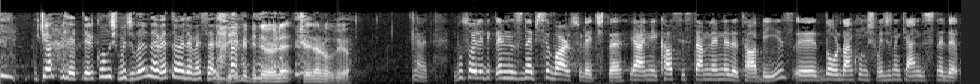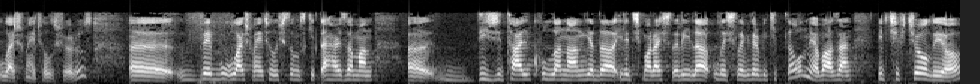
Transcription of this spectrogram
Uçak biletleri konuşmacıların evet öyle mesela. E, Değil mi? Bir de öyle şeyler oluyor. Evet. Bu söylediklerinizin hepsi var süreçte. Yani kas sistemlerine de tabiiz. Ee, doğrudan konuşmacının kendisine de ulaşmaya çalışıyoruz. Ee, ve bu ulaşmaya çalıştığımız kitle her zaman e, dijital kullanan ya da iletişim araçlarıyla ulaşılabilir bir kitle olmuyor. Bazen bir çiftçi oluyor,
